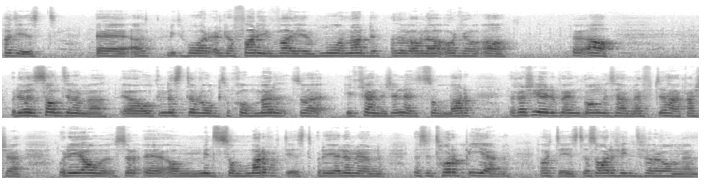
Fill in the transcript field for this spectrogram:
faktiskt. Eh, att mitt hår ändrar färg varje månad. Alltså, jag menar, ja. Eh, ja. Och det var sant till och med. Ja, och nästa vlogg som kommer så är det kanske nästa sommar. Jag kanske gör det på en gång sen efter det här kanske. Och det är om, så, eh, om midsommar faktiskt. Och det är nämligen Torp igen faktiskt. Jag sa det fint förra gången.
